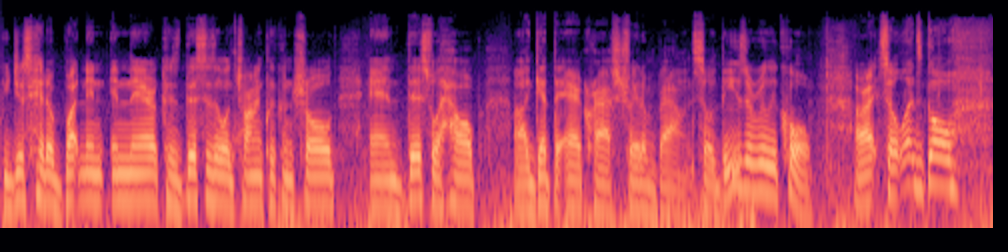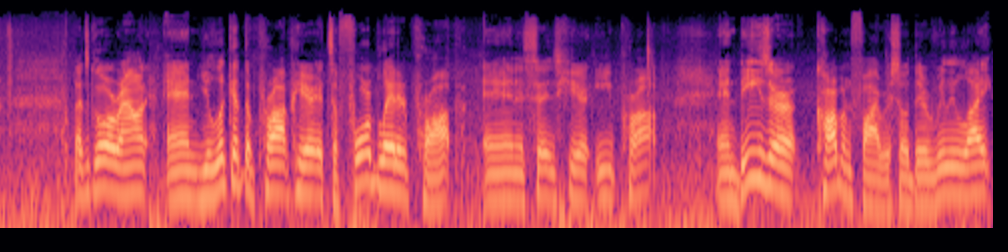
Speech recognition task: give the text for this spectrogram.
you just hit a button in, in there because this is electronically controlled, and this will help uh, get the aircraft straight and balanced. So, these are really cool. All right, so let's go let's go around and you look at the prop here. It's a four bladed prop and it says here e prop and these are carbon fiber so they're really light.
